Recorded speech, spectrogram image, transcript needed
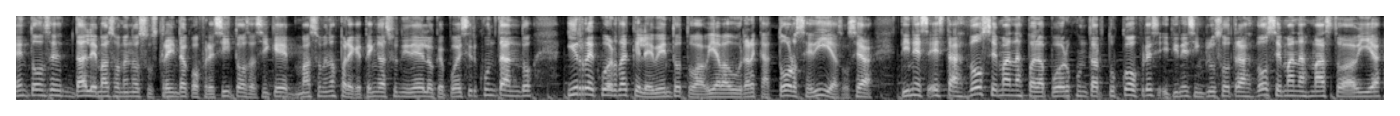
Entonces dale más o menos sus 30 cofrecitos, así que más o menos para que tengas una idea de lo que puedes ir juntando y recuerda que el evento todavía va a durar 14 días, o sea, tienes estas dos semanas para poder juntar tus cofres y tienes incluso otras dos semanas más todavía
